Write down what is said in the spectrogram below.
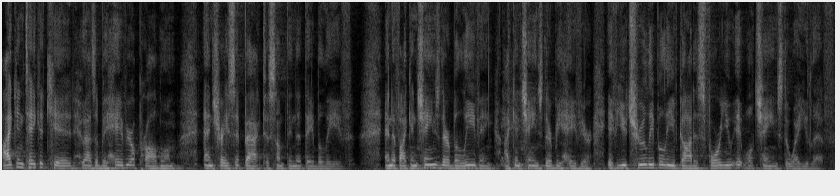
I can take a kid who has a behavioral problem and trace it back to something that they believe. And if I can change their believing, I can change their behavior. If you truly believe God is for you, it will change the way you live.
